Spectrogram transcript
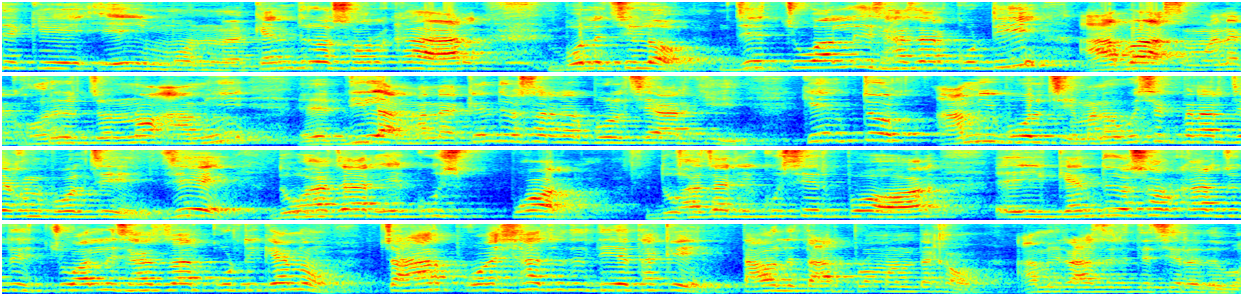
থেকে এই কেন্দ্রীয় সরকার বলেছিল যে চুয়াল্লিশ হাজার কোটি আবাস মানে ঘরের জন্য আমি দিলাম। মানে কেন্দ্রীয় সরকার বলছে আর কি। কিন্তু আমি বলছি মানে অভিষেক ব্যানার্জি এখন বলছে যে দু হাজার একুশ পর দু হাজার একুশের পর এই কেন্দ্রীয় সরকার যদি চুয়াল্লিশ হাজার কোটি কেন চার পয়সা যদি দিয়ে থাকে, তাহলে তার প্রমাণ দেখাও, আমি রাজনীতি ছেড়ে দেবো।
